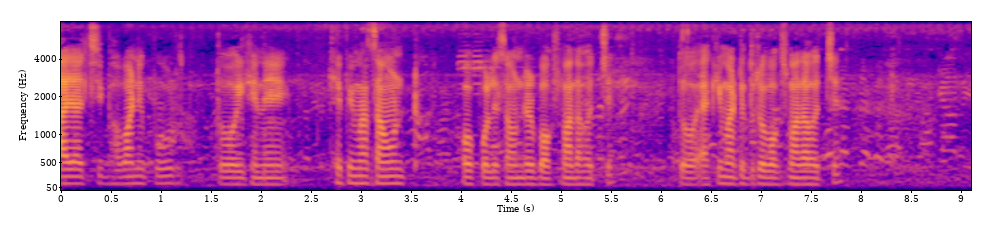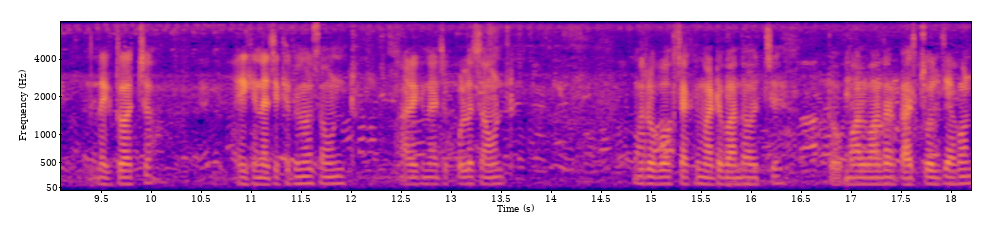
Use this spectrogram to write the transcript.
আজ আছি ভবানীপুর। তো এখানে খেপিমা সাউন্ড ও পোলে সাউন্ডের বক্স বাঁধা হচ্ছে। তো একই মাঠে দুটো বক্স বাঁধা হচ্ছে। দেখতে পাচ্ছ? এইখানে আছে খেপিমা সাউন্ড আর এখানে আছে পোলে সাউন্ড দুটো বক্স একই মাঠে বাঁধা হচ্ছে। তো মাল বাঁধার কাজ চলছে এখন।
